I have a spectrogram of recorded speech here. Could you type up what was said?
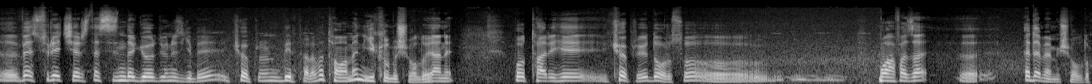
E, ve süreç içerisinde sizin de gördüğünüz gibi köprünün bir tarafı tamamen yıkılmış oldu. Yani bu tarihi köprüyü doğrusu e, muhafaza e, edememiş olduk.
